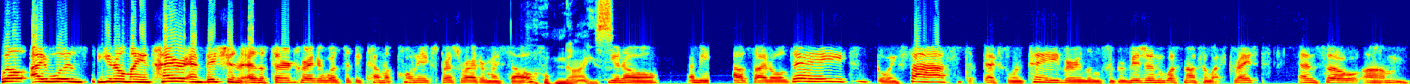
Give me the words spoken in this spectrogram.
Well, I was, you know, my entire ambition as a third grader was to become a Pony Express rider myself. Oh, nice. You know, I mean, outside all day, going fast, excellent pay, very little supervision. What's not to like, right? And so, um,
